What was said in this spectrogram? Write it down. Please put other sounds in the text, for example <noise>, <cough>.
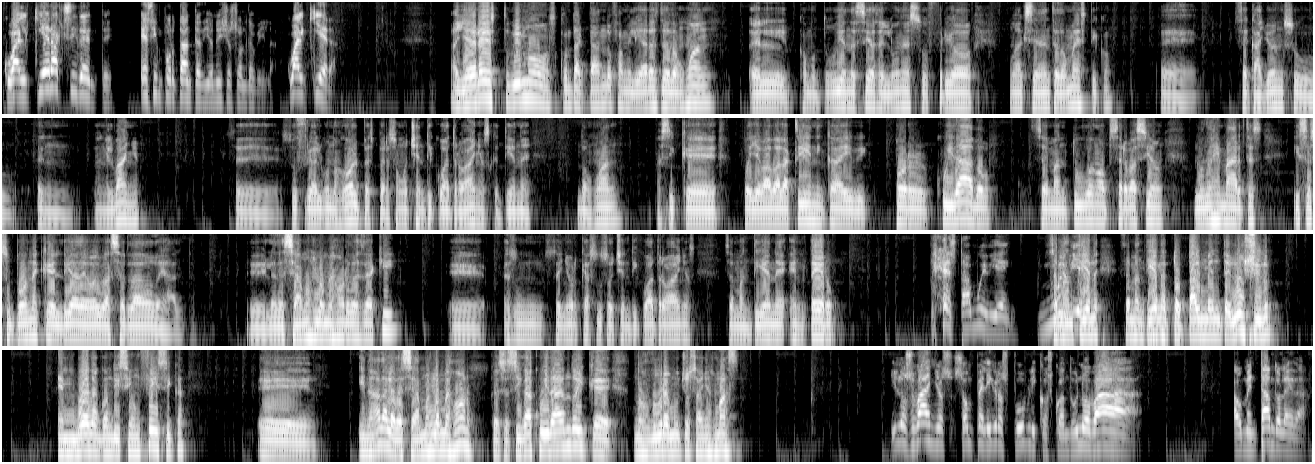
cualquier accidente es importante, Dionisio Soldevila. Cualquiera. Ayer estuvimos contactando familiares de Don Juan. Él, como tú bien decías, el lunes sufrió un accidente doméstico. Eh, se cayó en su en, en el baño. Se sufrió algunos golpes, pero son 84 años que tiene Don Juan. Así que fue llevado a la clínica y por cuidado se mantuvo en observación lunes y martes y se supone que el día de hoy va a ser dado de alta. Eh, le deseamos lo mejor desde aquí. Eh, es un señor que a sus 84 años se mantiene entero, <laughs> Está muy bien. Muy se, bien. mantiene, se mantiene totalmente lúcido, en buena condición física. Eh, y nada, le deseamos lo mejor. que se siga cuidando y que nos dure muchos años más. Y los baños son peligros públicos cuando uno va aumentando la edad.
